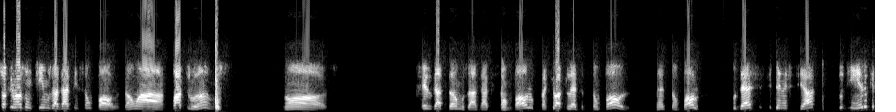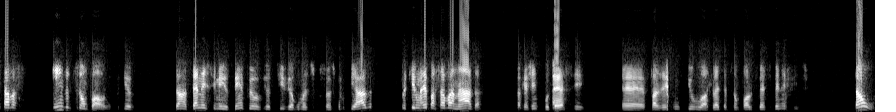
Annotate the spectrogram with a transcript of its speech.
Só que nós não tínhamos a GAP em São Paulo. Então, há quatro anos, nós resgatamos a em São Paulo para que o atleta de São Paulo, né, de São Paulo, pudesse se beneficiar do dinheiro que estava indo de São Paulo. Porque então, até nesse meio tempo, eu, eu tive algumas discussões com o Piazza, porque não repassava nada para que a gente pudesse é, fazer com que o atleta de São Paulo tivesse benefício. Então,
